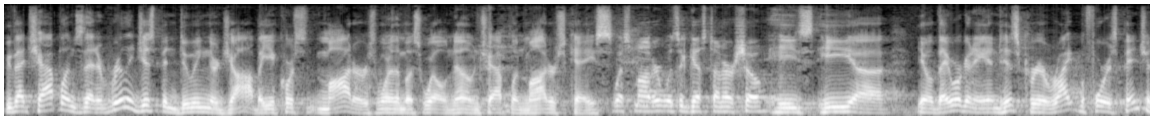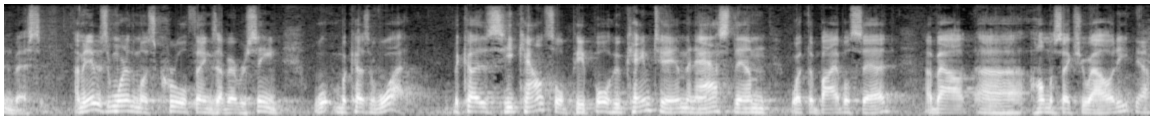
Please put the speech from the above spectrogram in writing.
we've had chaplains that have really just been doing their job. of course, Modder is one of the most well-known. Chaplain Modder's case. Wes Modder was a guest on our show. He's he. Uh, you know, they were going to end his career right before his pension vested. I mean, it was one of the most cruel things I've ever seen. Because of what? Because he counseled people who came to him and asked them what the Bible said about uh, homosexuality, yeah.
